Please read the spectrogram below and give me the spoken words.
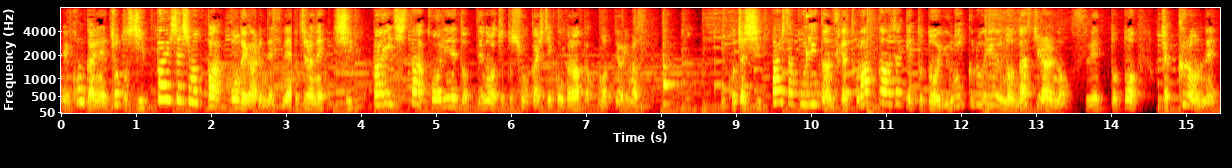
え今回ね、ちょっと失敗してしまったコーデがあるんですね。こちらね、失敗したコーディネートっていうのをちょっと紹介していこうかなと思っております。こちら失敗したコーディネートなんですけど、トラッカージャケットとユニクロ U のナチュラルのスウェットと、こちら黒のね、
